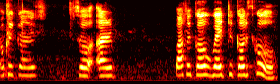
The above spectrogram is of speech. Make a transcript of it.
Okay, guys. So I'm about to go ready to go to school.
